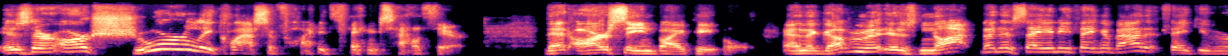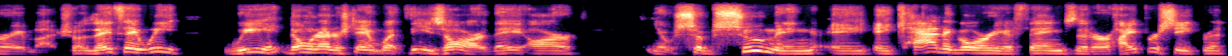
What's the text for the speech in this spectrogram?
is there are surely classified things out there that are seen by people. And the government is not going to say anything about it. Thank you very much. So they say we we don't understand what these are. They are you know, subsuming a, a category of things that are hyper secret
